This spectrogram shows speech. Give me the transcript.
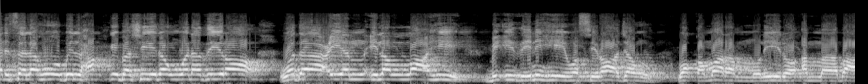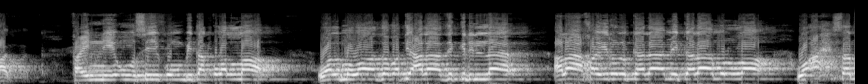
أرسله بالحق بشيرا ونذيرا وداعيا إلى الله بإذنه وسراجا وقمرا منيرا أما بعد فإني أوصيكم بتقوى الله والمواظبة على ذكر الله ألا خير الكلام كلام الله؟ وأحسن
